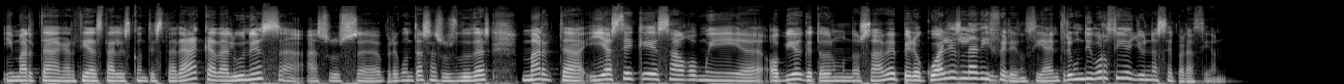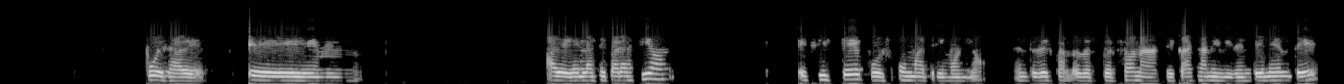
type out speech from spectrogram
y Marta García hasta les contestará cada lunes a, sus preguntas, a sus dudas. Marta, ya sé que es algo muy obvio que todo el mundo sabe, pero ¿cuál es la diferencia entre un divorcio y una separación? Pues a ver, eh, a ver, en la separación existe pues un matrimonio. Entonces, cuando dos personas se casan, evidentemente,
